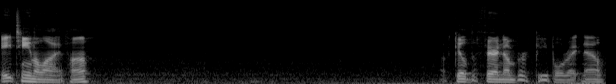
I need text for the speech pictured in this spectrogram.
18 alive, huh? I've killed a fair number of people right now.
